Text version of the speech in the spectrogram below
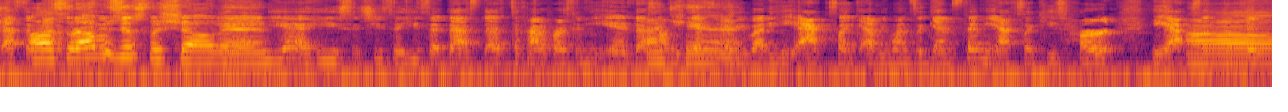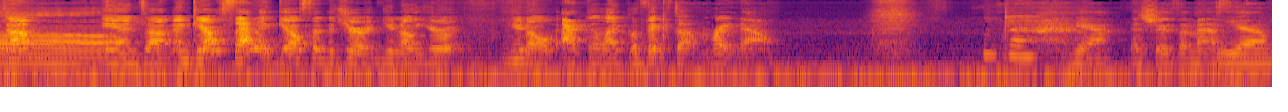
That's the Oh, kind of so that was just for show Yeah, then. yeah. He she said he said that's that's the kind of person he is. That's I how he gets can't. everybody. He acts like everyone's against him. He acts like he's hurt. He acts like Oh. the victim. And um, and Gayle said it. Gayle said that you're you know you're you know acting like the victim right now. Okay. Yeah, that shit's a mess. Yeah.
